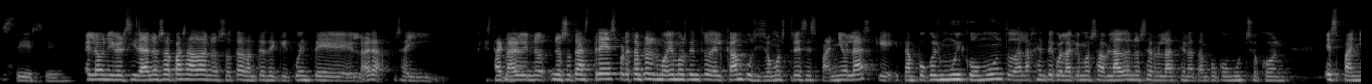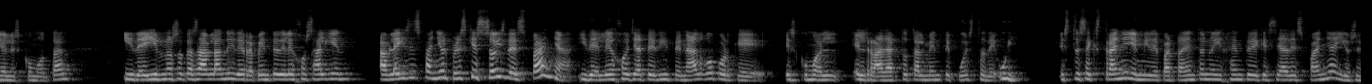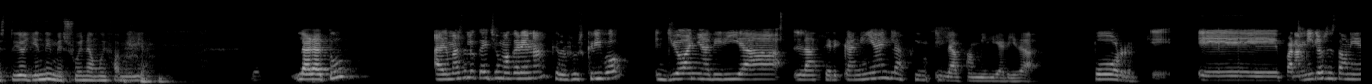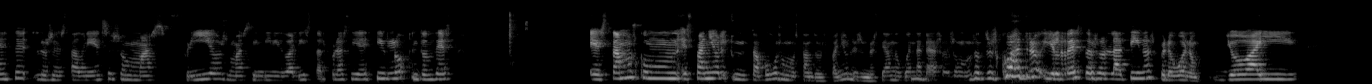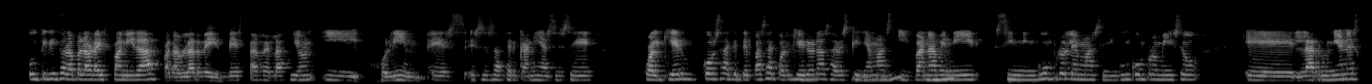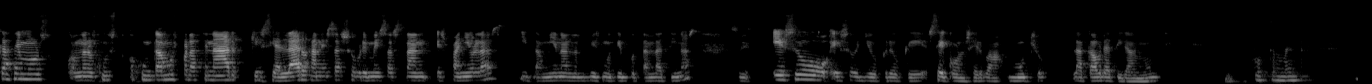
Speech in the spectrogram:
Sí, sí. En la universidad nos ha pasado a nosotras antes de que cuente Lara. O sea, y está claro, y no- nosotras tres, por ejemplo, nos movemos dentro del campus y somos tres españolas, que tampoco es muy común, toda la gente con la que hemos hablado no se relaciona tampoco mucho con españoles como tal. Y de ir nosotras hablando y de repente de lejos alguien, habláis español, pero es que sois de España. Y de lejos ya te dicen algo porque es como el, el radar totalmente puesto de, uy, esto es extraño y en mi departamento no hay gente que sea de España y os estoy oyendo y me suena muy familiar. Lara, ¿tú? Además de lo que ha dicho Macarena, que lo suscribo, yo añadiría la cercanía y la, y la familiaridad. Porque eh, para mí los estadounidenses, los estadounidenses son más fríos, más individualistas, por así decirlo. Entonces, estamos con un español, tampoco somos tantos españoles, me estoy dando cuenta que ahora solo somos nosotros cuatro y el resto son latinos, pero bueno, yo ahí utilizo la palabra hispanidad para hablar de, de esta relación y, jolín, es, es esa cercanía, es ese cualquier cosa que te pasa a cualquier hora, sabes que llamas y van a venir sin ningún problema, sin ningún compromiso. Eh, las reuniones que hacemos cuando nos juntamos para cenar, que se alargan esas sobremesas tan españolas y también al mismo tiempo tan latinas, Sí. eso, eso yo creo que se conserva mucho. La cabra tira al monte. Totalmente.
